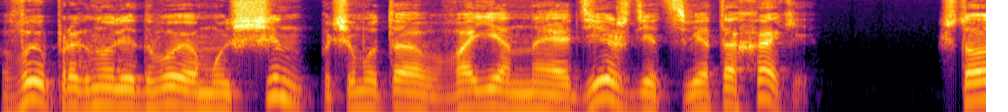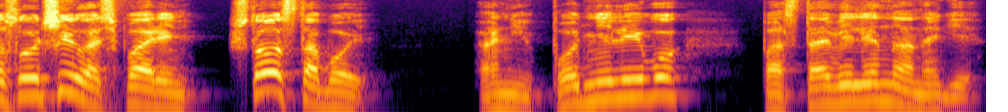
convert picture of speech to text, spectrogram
выпрыгнули двое мужчин, почему-то в военной одежде цвета хаки. «Что случилось, парень? Что с тобой?» Они подняли его, поставили на ноги.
